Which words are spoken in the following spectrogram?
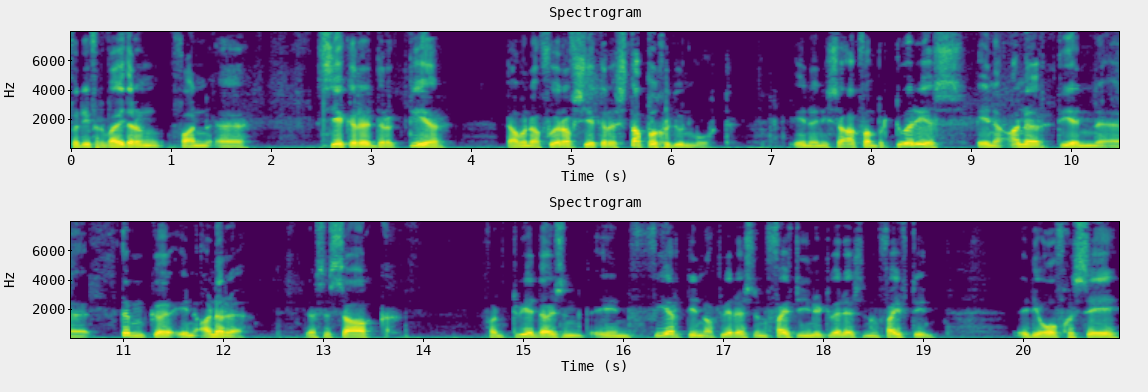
vir die verwydering van 'n sekere direkteur, dan moet daar vooraf sekere stappe gedoen word. En in die saak van Pretorius en 'n ander teen uh, Timke en ander. Dis 'n saak van 2014 of 2015, Junie 2015 het die hof gesê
